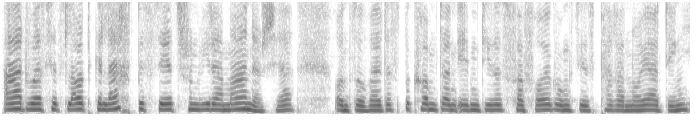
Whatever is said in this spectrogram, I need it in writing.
ah, du hast jetzt laut gelacht, bist du jetzt schon wieder manisch, ja? Und so, weil das bekommt dann eben dieses Verfolgungs-, dieses Paranoia-Ding,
